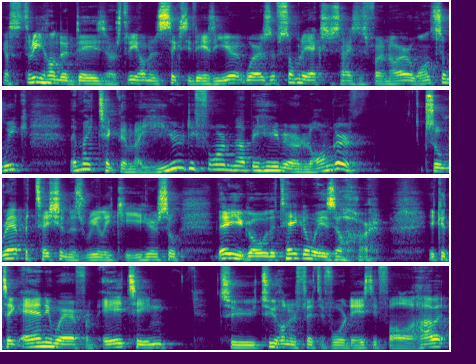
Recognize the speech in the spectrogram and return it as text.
that's 300 days or 360 days a year. Whereas if somebody exercises for an hour once a week, it might take them a year to form that behavior or longer. So repetition is really key here. So there you go. The takeaways are it could take anywhere from 18 to 254 days to follow a habit.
